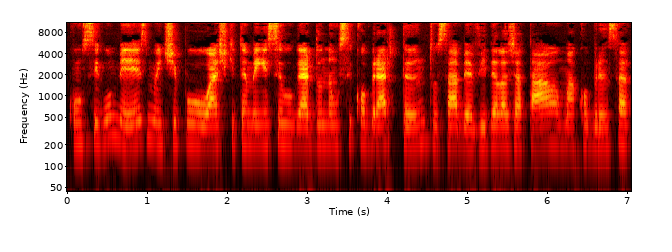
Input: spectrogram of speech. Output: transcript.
Consigo mesmo, e tipo, acho que também esse lugar do não se cobrar tanto, sabe? A vida ela já tá uma cobrança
